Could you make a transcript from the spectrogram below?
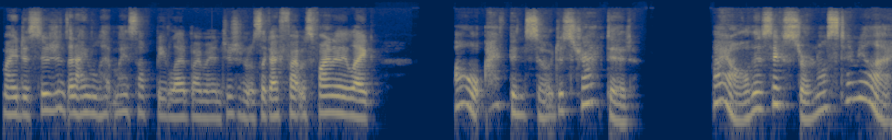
my decisions, and I let myself be led by my intuition. It was like I was finally like, oh, I've been so distracted by all this external stimuli.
